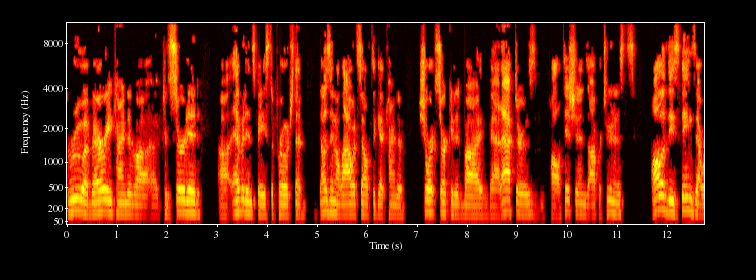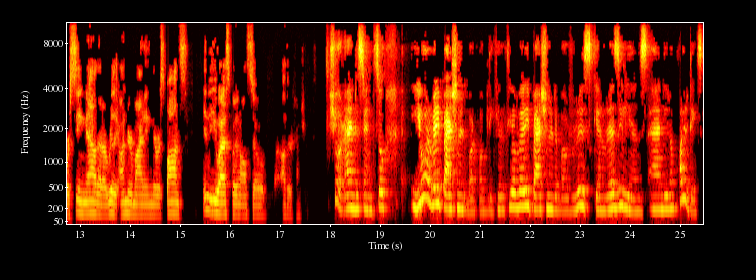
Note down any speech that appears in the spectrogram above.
through a very kind of uh, concerted, uh, evidence-based approach that doesn't allow itself to get kind of short circuited by bad actors, politicians, opportunists, all of these things that we're seeing now that are really undermining the response in the US, but in also other countries. Sure, I understand. So you are very passionate about public health. You're very passionate about risk and resilience and you know politics.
